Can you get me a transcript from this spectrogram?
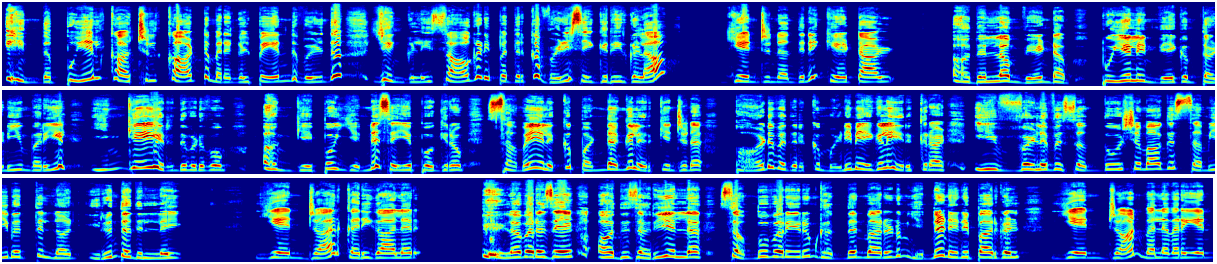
இந்த புயல் காற்றில் காட்டு மரங்கள் பெயர்ந்து விழுந்து எங்களை சாகடிப்பதற்கு வழி செய்கிறீர்களா? என்று நந்தினி கேட்டாள். அதெல்லாம் வேண்டாம். புயலின் வேகம் தணியும் வரையில் இங்கே இருந்து விடுவோம். அங்கே போய் என்ன செய்ய போகிறோம்? சமையலுக்கு பண்டங்கள் இருக்கின்றன. பாடுவதற்கு மணிமேகலை இருக்கிறாள். இவ்வளவு சந்தோஷமாக சமீபத்தில் நான் இருந்ததில்லை. என்றார் கரிகாலர். இளவரசே அது சரியல்ல. சம்புவரையரும் கந்தன்மாரனும் என்ன நினைப்பார்கள்? என்றான் வல்லவரையன்.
